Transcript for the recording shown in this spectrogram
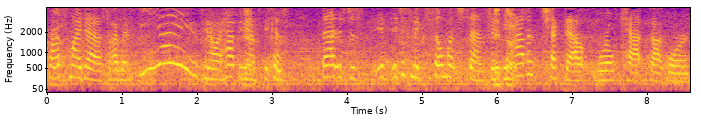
cross my desk, I went, "Yay!" You know, a happy Yeah. dance because that is just it, it just makes so much sense. If It you does. haven't checked out worldcat.org,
